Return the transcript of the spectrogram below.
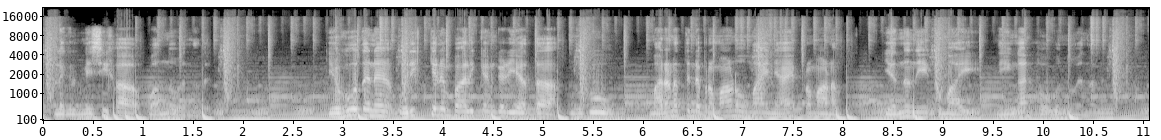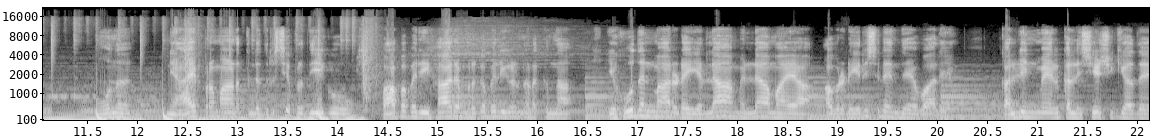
അല്ലെങ്കിൽ മെസ്സിഹ വന്നുവെന്നത് യഹൂദന് ഒരിക്കലും പാലിക്കാൻ കഴിയാത്ത മുഖവും മരണത്തിന്റെ പ്രമാണവുമായ ന്യായപ്രമാണം എന്നേക്കുമായി നീങ്ങാൻ മൂന്ന് ന്യായപ്രമാണത്തിന്റെ ദൃശ്യപ്രതീകവും പാപപരിഹാര മൃഗബലികൾ നടക്കുന്ന യഹൂദന്മാരുടെ എല്ലാം എല്ലാമായ അവരുടെ എരിശിലേം ദേവാലയം കല്ലിന്മേൽ കല്ല് ശേഷിക്കാതെ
